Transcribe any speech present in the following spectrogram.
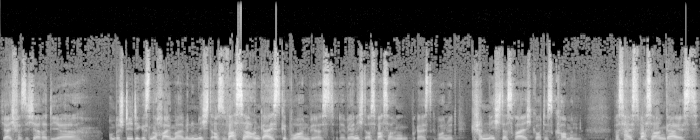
ja, ich versichere dir und bestätige es noch einmal, wenn du nicht aus Wasser und Geist geboren wirst, oder wer nicht aus Wasser und Geist geboren wird, kann nicht das Reich Gottes kommen. Was heißt Wasser und Geist?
